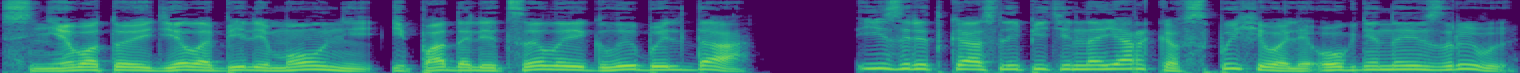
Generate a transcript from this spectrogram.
С неба то и дело били молнии и падали целые глыбы льда. Изредка ослепительно ярко вспыхивали огненные взрывы.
